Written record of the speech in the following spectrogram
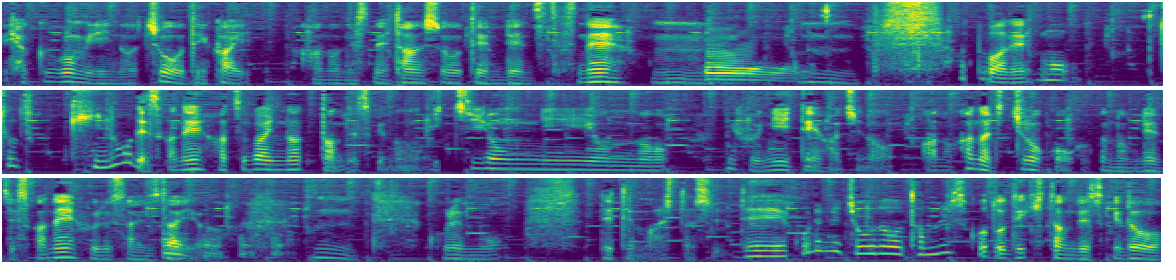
105ミリの超でかい、あのですね、単焦点レンズですね。うん。おうーん。あとはね、もう、ちょっと昨日ですかね、発売になったんですけども、1424の F2.8 の、あの、かなり超広角のレンズですかね、フルサイズ対応。うん。これも出てましたし。で、これね、ちょうど試すことできたんですけど、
